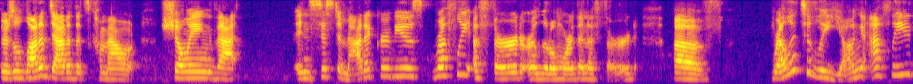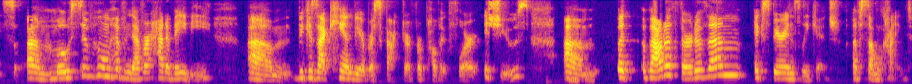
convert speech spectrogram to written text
There's a lot of data that's come out showing that in systematic reviews, roughly a third or a little more than a third of relatively young athletes, um, most of whom have never had a baby, um, because that can be a risk factor for pelvic floor issues. Um, mm-hmm. But about a third of them experience leakage of some kind.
